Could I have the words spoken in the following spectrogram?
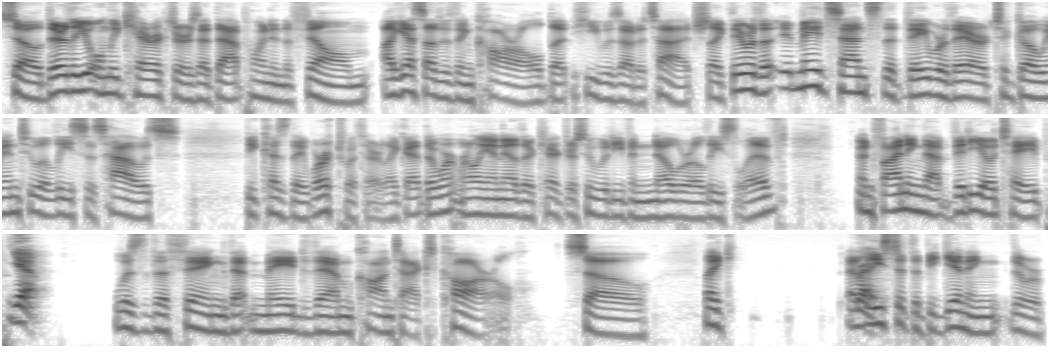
So they're the only characters at that point in the film, I guess, other than Carl, but he was out of touch. Like they were the. It made sense that they were there to go into Elise's house because they worked with her. Like uh, there weren't really any other characters who would even know where Elise lived, and finding that videotape yeah, was the thing that made them contact Carl. So, like, at Right. least at the beginning, there were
